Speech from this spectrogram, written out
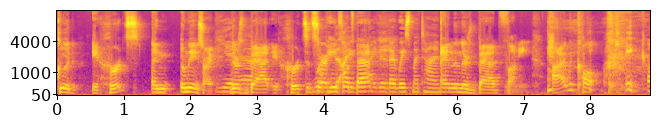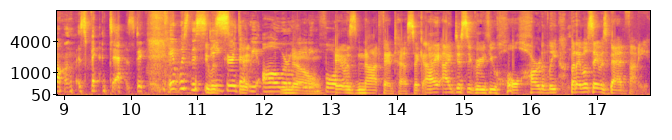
good. It hurts, and I mean, sorry. Yeah. There's bad. It hurts. It's Where so painful. I It's bad. write did I waste my time. And then there's bad funny. I would call. King Kong was fantastic. It was the It was- stinker that it- we all were no, waiting for. It was not fantastic. I, I disagree with you wholeheartedly, but I will say it was bad funny.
